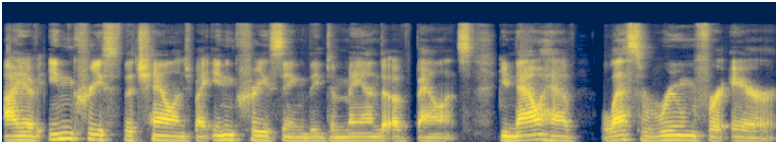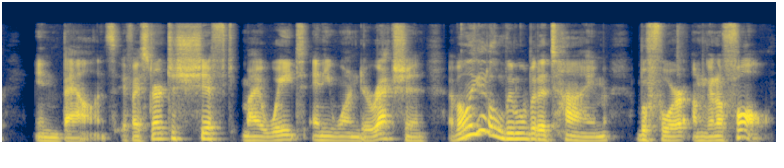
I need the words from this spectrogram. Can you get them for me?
I have increased the challenge by increasing the demand of balance. You now have less room for error in balance. If I start to shift my weight any one direction, I've only got a little bit of time before I'm going to fall.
